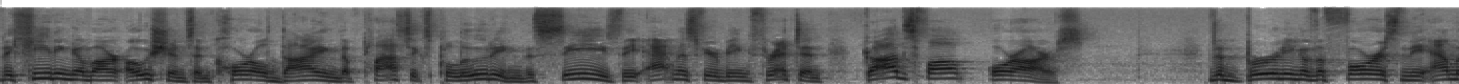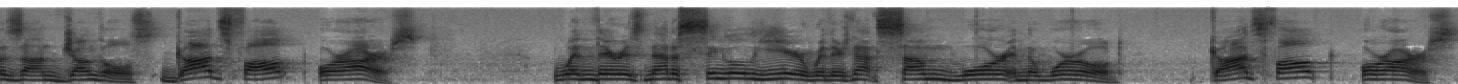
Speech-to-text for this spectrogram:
The heating of our oceans and coral dying, the plastics polluting the seas, the atmosphere being threatened, God's fault or ours? The burning of the forests in the Amazon jungles, God's fault or ours? When there is not a single year where there's not some war in the world, God's fault or ours?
